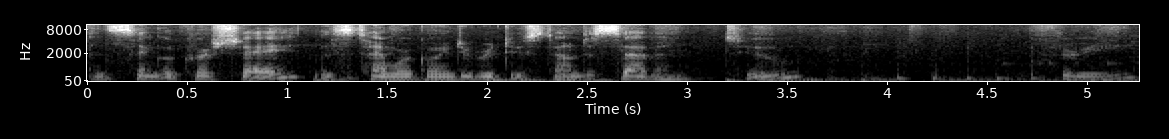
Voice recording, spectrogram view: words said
and single crochet. This time we're going to reduce down to seven. Two, three,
